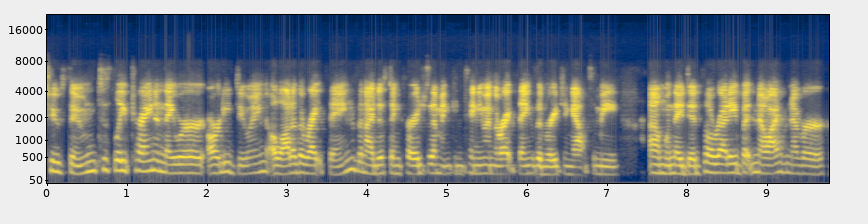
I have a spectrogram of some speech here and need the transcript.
too soon to sleep train and they were already doing a lot of the right things and i just encouraged them and continuing the right things and reaching out to me um, when they did feel ready but no i have never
